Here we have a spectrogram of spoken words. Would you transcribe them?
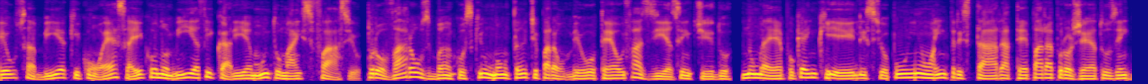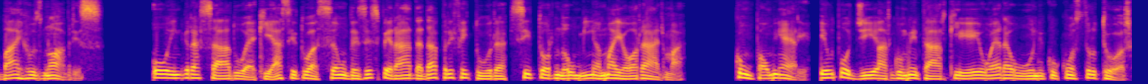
Eu sabia que com essa economia ficaria muito mais fácil provar aos bancos que um montante para o meu hotel fazia sentido, numa época em que eles se opunham a emprestar até para projetos em bairros nobres. O engraçado é que a situação desesperada da prefeitura se tornou minha maior arma. Com Palmieri, eu podia argumentar que eu era o único construtor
